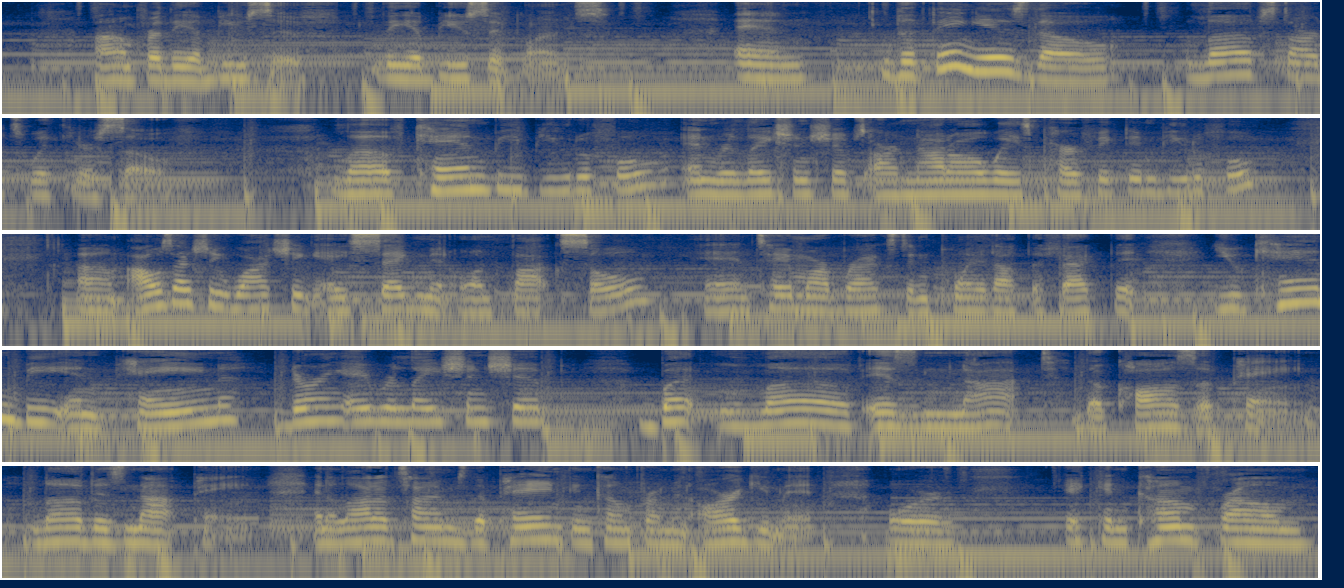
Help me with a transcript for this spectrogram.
um, for the abusive, the abusive ones. And the thing is, though, love starts with yourself. Love can be beautiful, and relationships are not always perfect and beautiful. Um, I was actually watching a segment on Fox Soul, and Tamar Braxton pointed out the fact that you can be in pain during a relationship, but love is not the cause of pain. Love is not pain. And a lot of times the pain can come from an argument or it can come from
